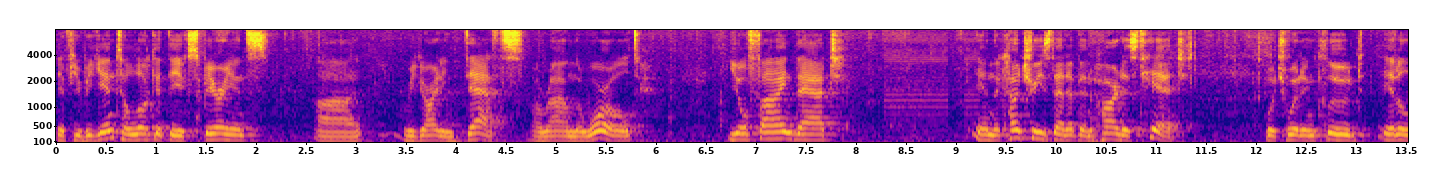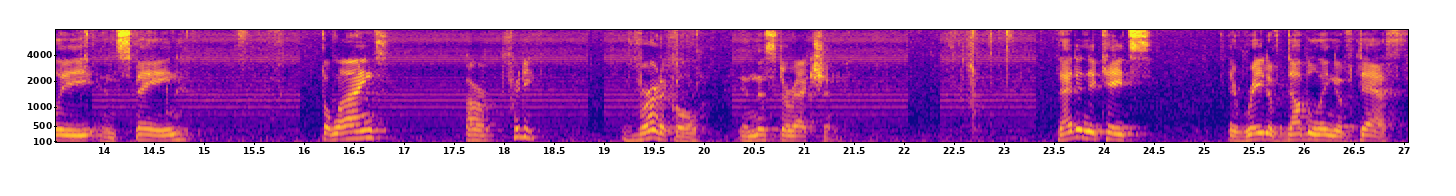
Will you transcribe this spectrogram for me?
If you begin to look at the experience uh, regarding deaths around the world, you'll find that in the countries that have been hardest hit, which would include Italy and Spain, the lines are pretty vertical in this direction. That indicates a rate of doubling of death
